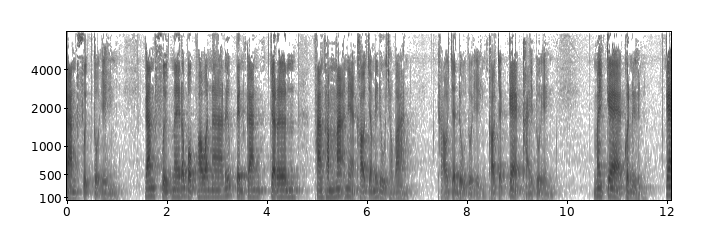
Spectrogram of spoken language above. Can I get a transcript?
การฝึกตัวเอง การฝึกในระบบภาวนาหรือเป็นการเจริญทางธรรมะเนี่ยเขาจะไม่ดูชาวบ้าน เขาจะดูตัวเอง เขาจะแก้ไขตัวเอง ไม่แก้คนอื่น แก้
